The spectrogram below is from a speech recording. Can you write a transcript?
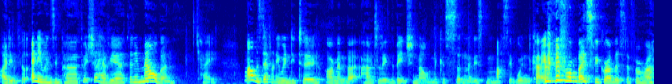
I didn't feel any winds in Perth, which are heavier than in Melbourne. Okay, Melbourne's definitely windy too. I remember having to leave the beach in Melbourne because suddenly this massive wind came. Everyone basically grabbed their stuff and ran.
